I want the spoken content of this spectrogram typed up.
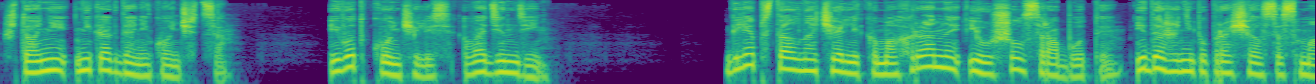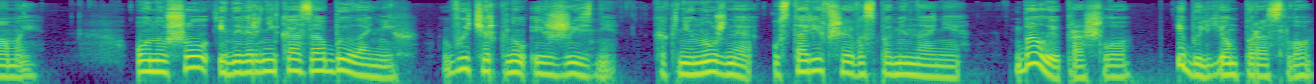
что они никогда не кончатся. И вот кончились в один день. Глеб стал начальником охраны и ушел с работы, и даже не попрощался с мамой. Он ушел и наверняка забыл о них, вычеркнул из жизни, как ненужное, устаревшее воспоминание. Было и прошло, и быльем поросло.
